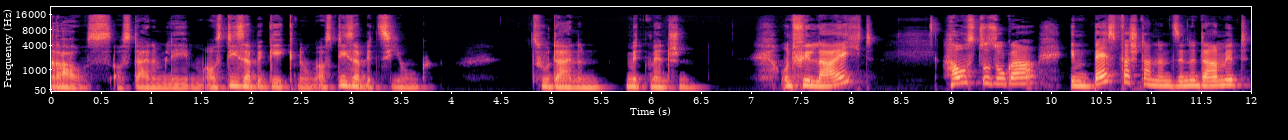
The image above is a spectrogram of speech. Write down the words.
raus aus deinem Leben, aus dieser Begegnung, aus dieser Beziehung zu deinen Mitmenschen. Und vielleicht haust du sogar im bestverstandenen Sinne damit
